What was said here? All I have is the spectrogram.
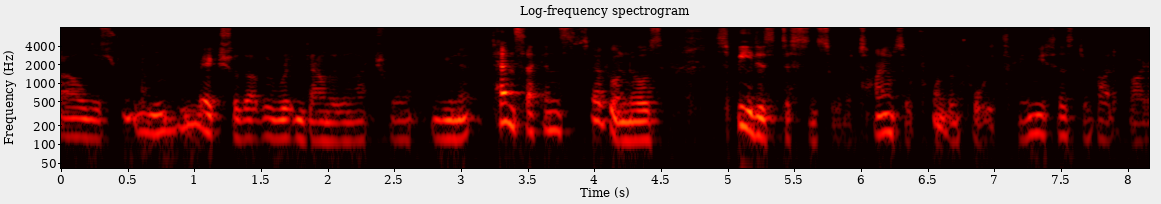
I'll just make sure that they're written down as an actual unit. 10 seconds so everyone knows speed is distance over time so 443 meters divided by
